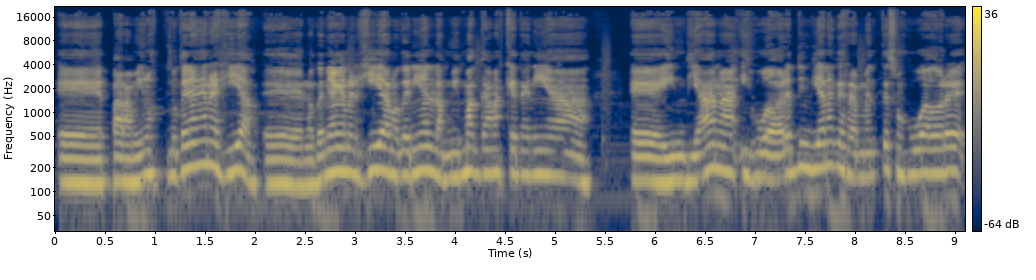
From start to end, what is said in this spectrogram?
Eh, para mí no, tenían energía, no tenían energía, no tenían las mismas ganas que tenía Indiana y jugadores de Indiana que realmente son jugadores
